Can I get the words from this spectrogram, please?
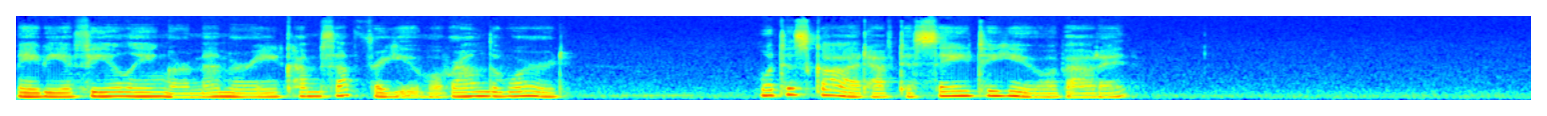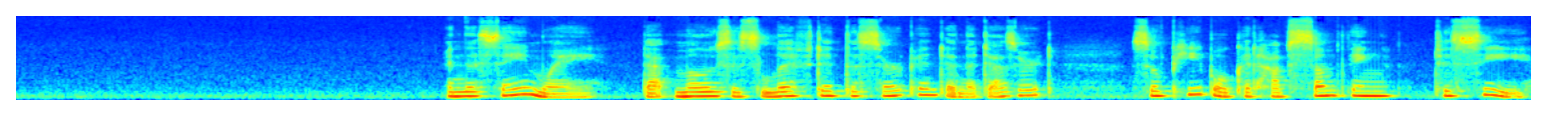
Maybe a feeling or memory comes up for you around the word. What does God have to say to you about it? In the same way that Moses lifted the serpent in the desert, so people could have something to see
